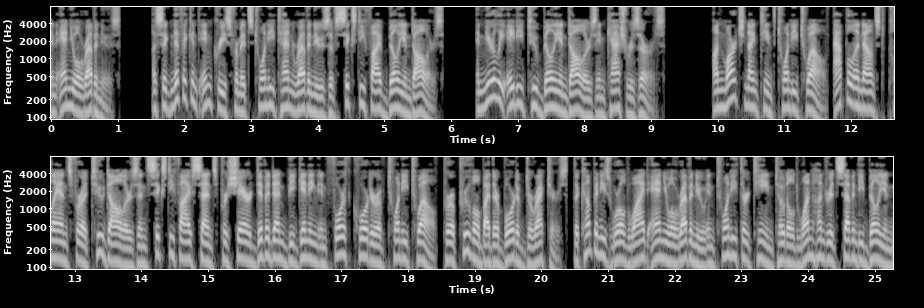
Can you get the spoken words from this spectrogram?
in annual revenues a significant increase from its 2010 revenues of $65 billion and nearly $82 billion in cash reserves. On March 19, 2012, Apple announced plans for a $2.65 per share dividend beginning in fourth quarter of 2012, per approval by their board of directors. The company's worldwide annual revenue in 2013 totaled $170 billion.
